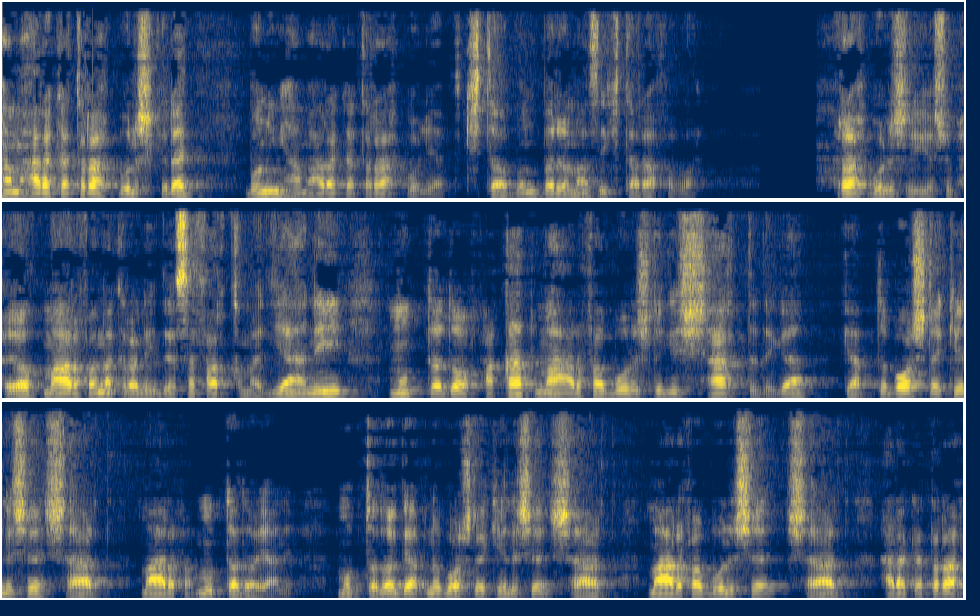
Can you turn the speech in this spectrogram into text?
ham harakati raf bo'lishi kerak. Buning ham harakati raf bo'lyapti. Kitobun bir emas ikki tarafi bor. Raf bo'lishiga shubha yo'q. Ma'rifa nakralikda esa farq qilmaydi. Ya'ni mubtado faqat ma'rifa bo'lishligi shart dedik a gapni boshida kelishi shart. Ma'rifa mubtado ya'ni. Mubtado gapni boshida kelishi shart. Ma'rifa bo'lishi shart harakati raf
